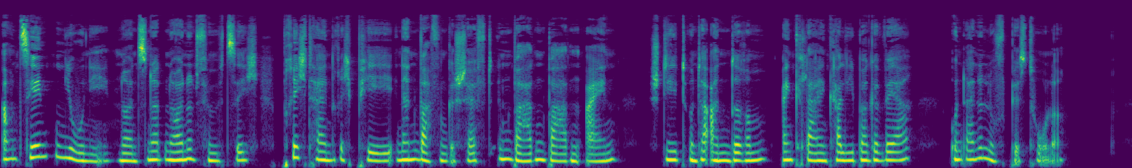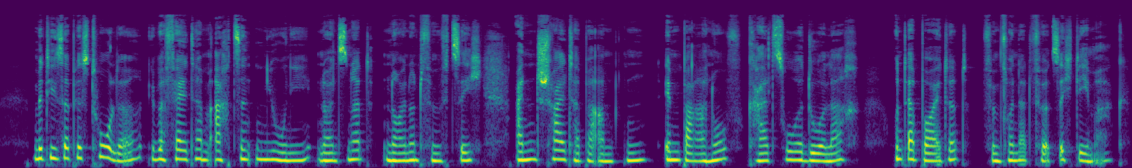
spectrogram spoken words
Am 10. Juni 1959 bricht Heinrich P. in ein Waffengeschäft in Baden-Baden ein, stiehlt unter anderem ein Kleinkalibergewehr und eine Luftpistole. Mit dieser Pistole überfällt er am 18. Juni 1959 einen Schalterbeamten im Bahnhof Karlsruhe-Durlach und erbeutet 540 D-Mark.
